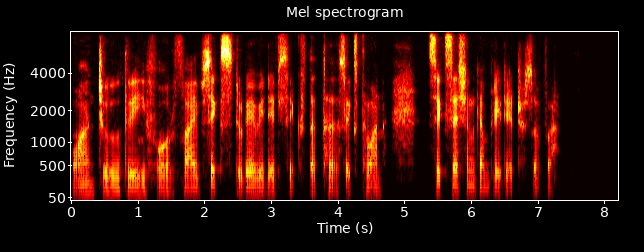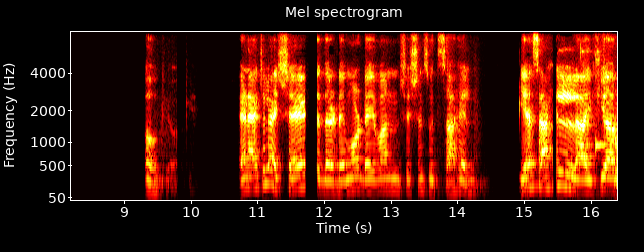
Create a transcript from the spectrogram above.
one, two, three, four, five, six. Today we did six, the th sixth one. Six session completed so far. Okay, okay. And actually, I shared the demo day one sessions with Sahil. Yes, Sahil, uh, if you are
